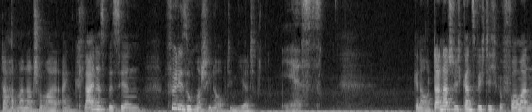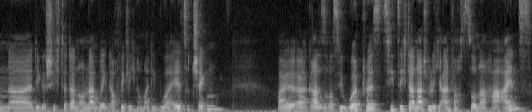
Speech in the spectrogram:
Da hat man dann schon mal ein kleines bisschen für die Suchmaschine optimiert. Yes. Genau, dann natürlich ganz wichtig, bevor man äh, die Geschichte dann online bringt, auch wirklich nochmal die URL zu checken. Weil äh, gerade sowas wie WordPress zieht sich dann natürlich einfach so eine H1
